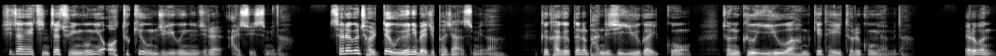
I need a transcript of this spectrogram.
시장의 진짜 주인공이 어떻게 움직이고 있는지를 알 수 있습니다. 세력은 절대 우연히 매집하지 않습니다. 그 가격대는 반드시 이유가 있고 저는 그 이유와 함께 데이터를 공유합니다. 여러분,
